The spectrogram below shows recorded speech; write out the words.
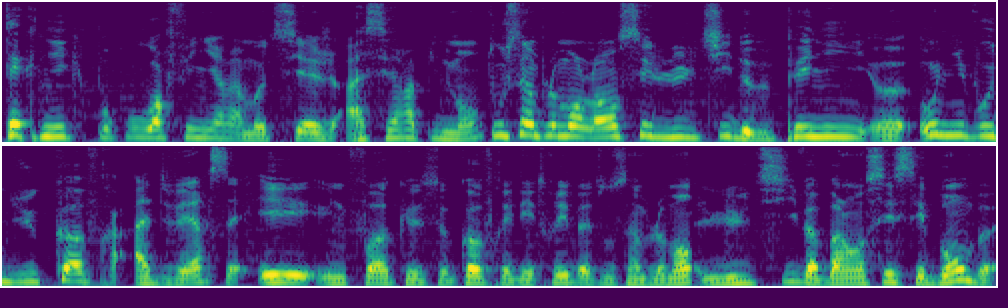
technique pour pouvoir finir un mode siège assez rapidement. Tout simplement lancer l'ulti de Penny euh, au niveau du coffre adverse et une fois que ce coffre est détruit, bah tout simplement l'ulti va balancer ses bombes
